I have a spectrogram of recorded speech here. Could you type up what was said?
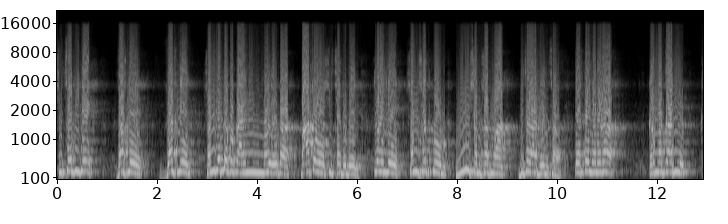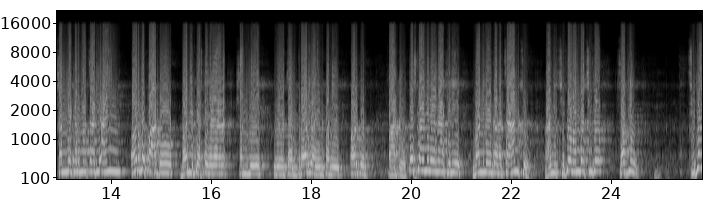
शिक्षा विधेयक जसले जसले संहिताको कानुनमा एउटा पाटो हो शिक्षा विधेयक त्यो अहिले संसदको मिनी संसदमा विचाराधीन छ। त्यस्तै गरेर कर्मचारी सङ्घीय कर्मचारी ऐन अर्को पाटो भने त्यस्तै गरेर सङ्घीय यो चाहिँ प्रहरी ऐन पनि अर्को पाटो त्यस कारणले गर्दाखेरि म निवेदन गर्न चाहन्छु हामी छिटोभन्दा छिटो सक्यो छिटै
